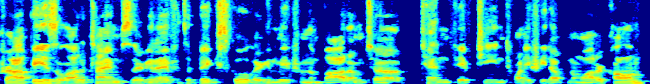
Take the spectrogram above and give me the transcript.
crappies, a lot of times they're gonna, if it's a big school, they're gonna be from the bottom to 10, 15, 20 feet up in the water column.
